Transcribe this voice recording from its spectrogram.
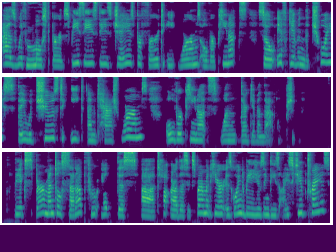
As with most bird species, these jays prefer to eat worms over peanuts, so if given the choice, they would choose to eat and cache worms over peanuts when they're given that option. The experimental setup throughout this uh, or this experiment here is going to be using these ice cube trays,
